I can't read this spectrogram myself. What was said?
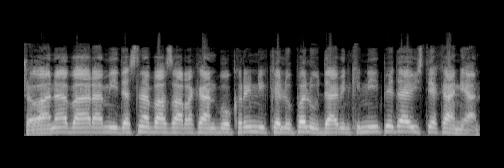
شەوانە بە ئارامی دەچنە بازاڕەکان بۆ کڕینی کەلوپەل و دابینکردنی پێداویستیەکانیان.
